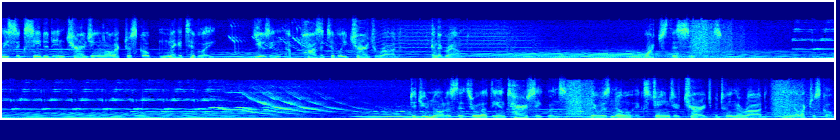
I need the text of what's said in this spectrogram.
We succeeded in charging an electroscope negatively using a positively charged rod and a ground. Watch this sequence. Did you notice that throughout the entire sequence, there was no exchange of charge between the rod and the electroscope?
